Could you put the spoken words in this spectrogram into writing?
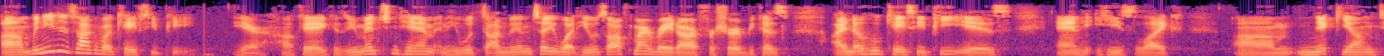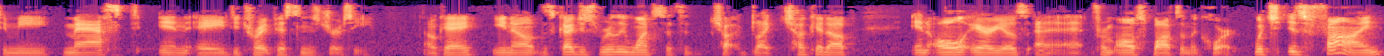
Um, we need to talk about KCP here, okay? Because you mentioned him, and he was. I'm going to tell you what he was off my radar for sure because I know who KCP is, and he's like um, Nick Young to me, masked in a Detroit Pistons jersey. Okay, you know this guy just really wants to ch- like chuck it up in all areas uh, from all spots on the court, which is fine,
